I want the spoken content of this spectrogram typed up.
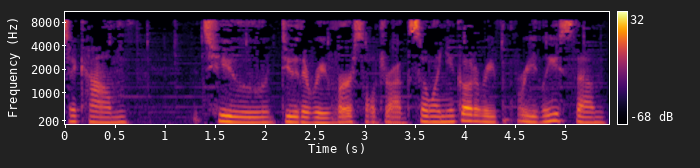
to come to do the reversal drug. So when you go to re- release them,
